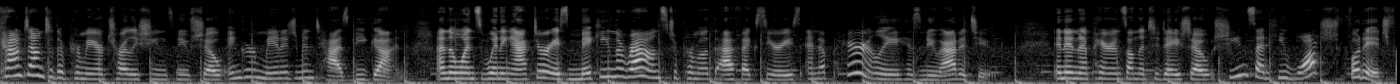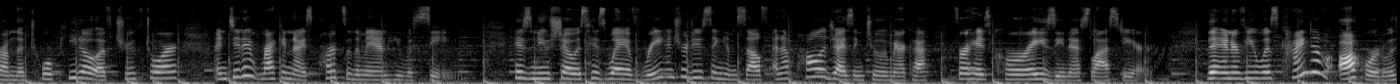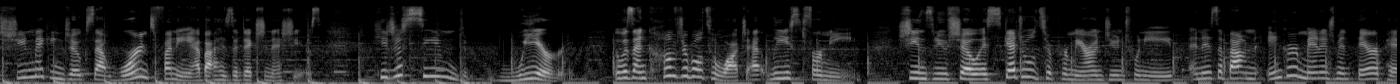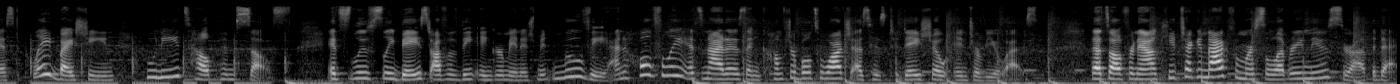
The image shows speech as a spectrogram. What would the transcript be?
countdown to the premiere of Charlie Sheen's new show, Anger Management, has begun. And the once winning actor is making the rounds to promote the FX series and apparently his new attitude. In an appearance on the Today Show, Sheen said he watched footage from the Torpedo of Truth tour and didn't recognize parts of the man he was seeing. His new show is his way of reintroducing himself and apologizing to America for his craziness last year. The interview was kind of awkward with Sheen making jokes that weren't funny about his addiction issues. He just seemed weird. It was uncomfortable to watch, at least for me. Sheen's new show is scheduled to premiere on June 28th and is about an anger management therapist played by Sheen who needs help himself. It's loosely based off of the anger management movie, and hopefully it's not as uncomfortable to watch as his Today Show interview was. That's all for now. Keep checking back for more celebrity news throughout the day.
